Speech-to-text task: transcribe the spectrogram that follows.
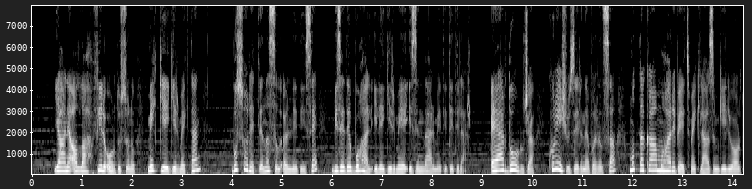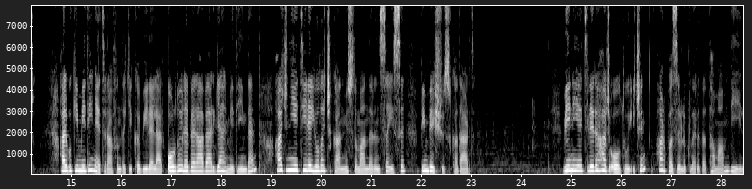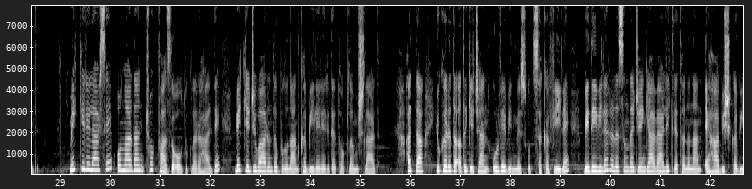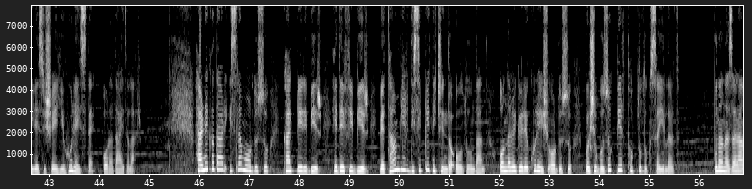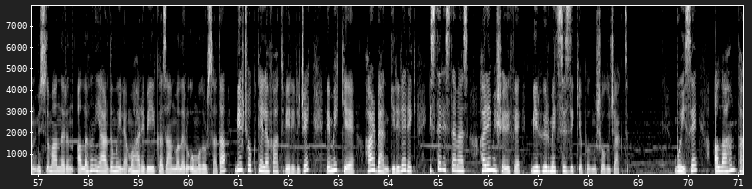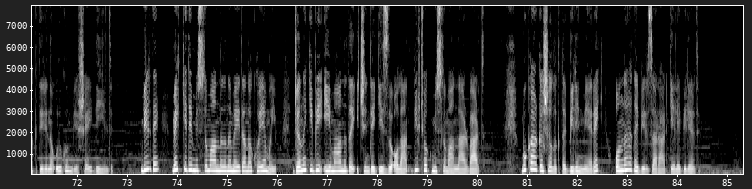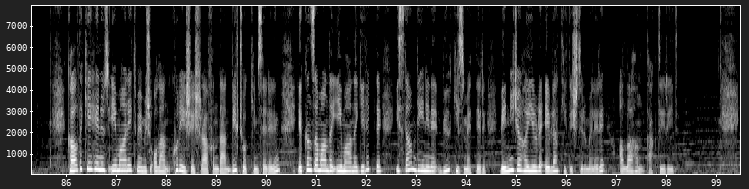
Yani Allah fil ordusunu Mekke'ye girmekten bu suretle nasıl önlediyse bize de bu hal ile girmeye izin vermedi dediler.'' Eğer doğruca Kureyş üzerine varılsa mutlaka muharebe etmek lazım geliyordu. Halbuki Medine etrafındaki kabileler orduyla beraber gelmediğinden hac niyetiyle yola çıkan Müslümanların sayısı 1500 kadardı. Ve niyetleri hac olduğu için harp hazırlıkları da tamam değildi. Mekkelilerse onlardan çok fazla oldukları halde Mekke civarında bulunan kabileleri de toplamışlardı. Hatta yukarıda adı geçen Urve bin Mesud Sakafi ile Bedeviler arasında cengaverlikle tanınan Ehabiş kabilesi Şeyhi Huleys de oradaydılar. Her ne kadar İslam ordusu kalpleri bir, hedefi bir ve tam bir disiplin içinde olduğundan onlara göre Kureyş ordusu başı bozuk bir topluluk sayılırdı. Buna nazaran Müslümanların Allah'ın yardımıyla muharebeyi kazanmaları umulursa da birçok telafat verilecek ve Mekke'ye harben girilerek ister istemez harem-i şerife bir hürmetsizlik yapılmış olacaktı. Bu ise Allah'ın takdirine uygun bir şey değildi. Bir de Mekke'de Müslümanlığını meydana koyamayıp canı gibi imanı da içinde gizli olan birçok Müslümanlar vardı. Bu kargaşalıkta bilinmeyerek onlara da bir zarar gelebilirdi. Kaldı ki henüz iman etmemiş olan Kureyş eşrafından birçok kimselerin yakın zamanda imana gelip de İslam dinine büyük hizmetleri ve nice hayırlı evlat yetiştirmeleri Allah'ın takdiriydi.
